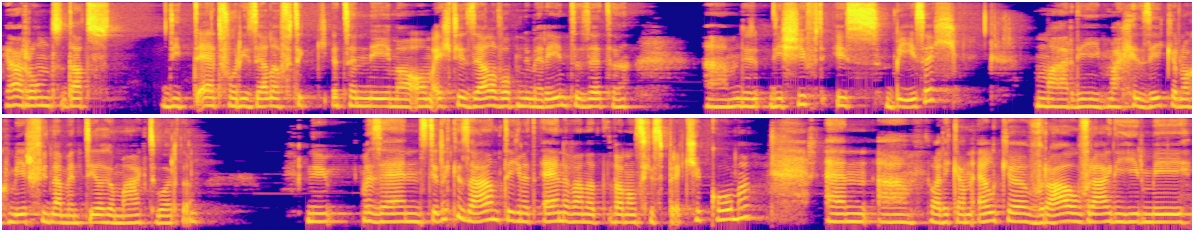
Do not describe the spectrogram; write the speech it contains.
ja, rond dat, die tijd voor jezelf te, te nemen, om echt jezelf op nummer één te zetten. Um, dus die shift is bezig. Maar die mag zeker nog meer fundamenteel gemaakt worden. Nu, we zijn stilletjes aan tegen het einde van, het, van ons gesprek gekomen. En uh, wat ik aan elke vrouw vraag die hiermee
